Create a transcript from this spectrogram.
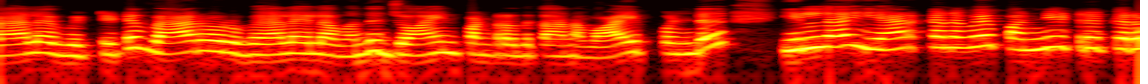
வேலையை விட்டுட்டு வேற ஒரு வேலையில வந்து ஜாயின் பண்றதுக்கான வாய்ப்புண்டு. இல்ல ஏற்கனவே பண்ணிட்டு இருக்கிற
